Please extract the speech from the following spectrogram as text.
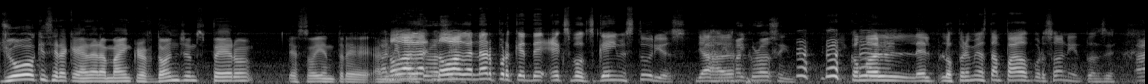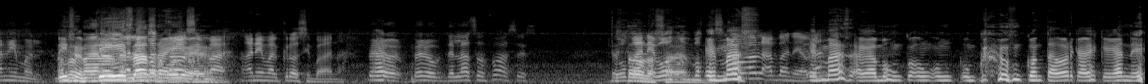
yo quisiera que ganara Minecraft Dungeons, pero estoy entre... no, Animal va a, no va a ganar porque es de Xbox Game Studios. Ya, a Animal ver. Crossing. Como el- el- los premios están pagados por Sony, entonces. Animal. Dicen, a Us. Crossing va, Animal Crossing va a ganar. Pero, pero The Last of Us es. Es Vos, todo Vane, lo vos- sabemos. vos Es casi no más, hablas, Vane, habla. Es más, hagamos un, un, un, un- un contador cada vez que gane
